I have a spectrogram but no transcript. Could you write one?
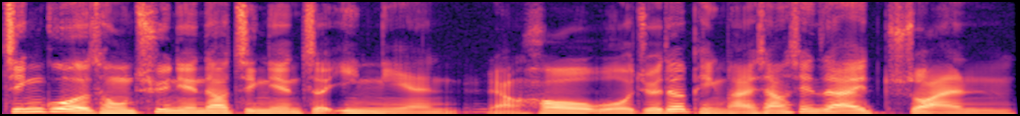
经过从去年到今年这一年，然后我觉得品牌商现在。转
